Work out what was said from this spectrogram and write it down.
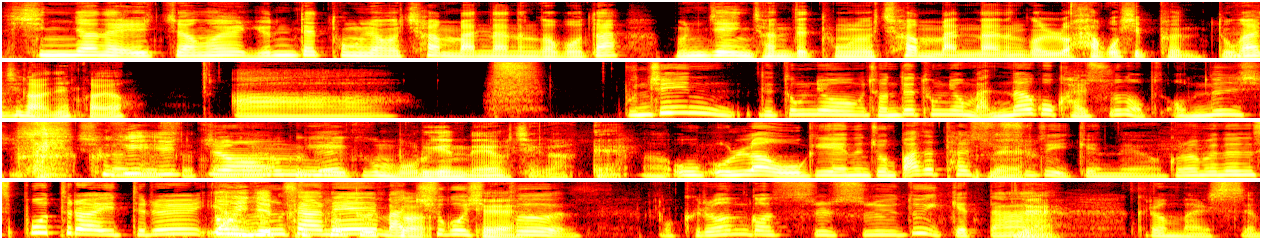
신년의 일정을 윤 대통령을 처음 만나는 것보다 문재인 전 대통령을 처음 만나는 걸로 하고 싶은 두 가지가 음. 아닐까요? 아 문재인 대통령 전 대통령 만나고 갈 수는 없, 없는 시, 그게? 일정이 그게? 그건 모르겠네요 제가 예. 아, 오- 올라오기에는 좀 빠듯할 네. 수도 있겠네요. 그러면은 스포트라이트를 양산에 맞추고 네. 싶은 뭐 그런 것일 수도 있겠다. 네. 그런 말씀.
